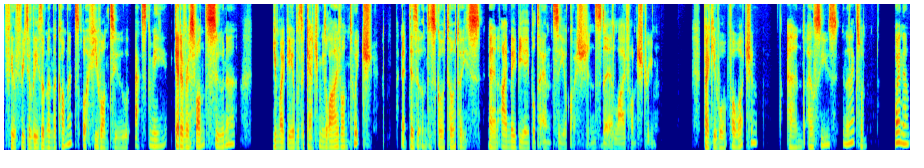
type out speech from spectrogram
feel free to leave them in the comments, or if you want to ask me, get a response sooner, you might be able to catch me live on Twitch at desert underscore tortoise, and I may be able to answer your questions there live on stream. Thank you all for watching, and I'll see you in the next one. Bye now.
